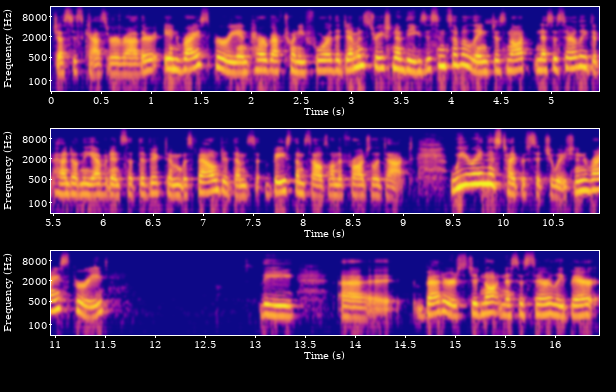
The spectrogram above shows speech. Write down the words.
Justice Kasirer, rather, in Riesberry, in paragraph 24, the demonstration of the existence of a link does not necessarily depend on the evidence that the victim was founded them, based themselves on the fraudulent act. We are in this type of situation. In Riesberry, the uh, betters did not necessarily bear,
